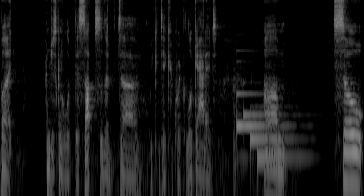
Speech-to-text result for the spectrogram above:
But I'm just going to look this up so that uh, we can take a quick look at it. Um, so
